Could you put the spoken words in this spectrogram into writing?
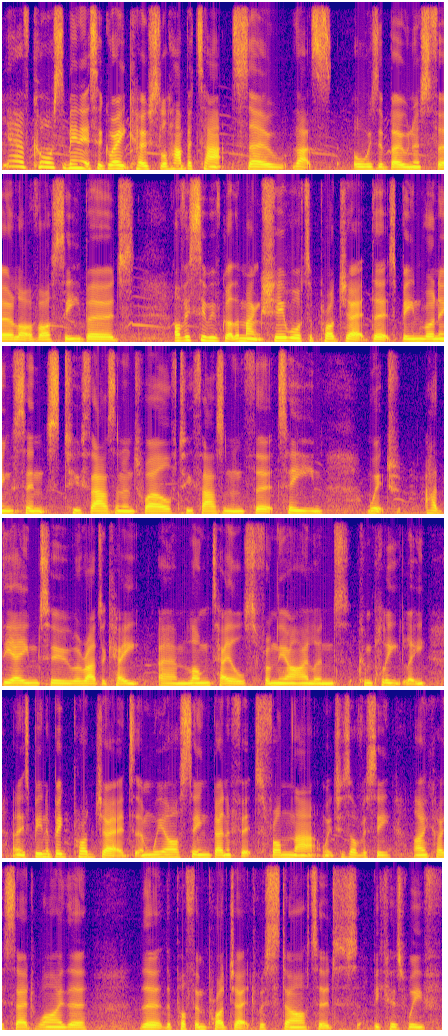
Yeah, of course. I mean, it's a great coastal habitat, so that's always a bonus for a lot of our seabirds. Obviously, we've got the Manx Shearwater project that's been running since 2012 2013, which had the aim to eradicate um, longtails from the island completely. And it's been a big project, and we are seeing benefits from that, which is obviously, like I said, why the the, the Puffin project was started because we've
